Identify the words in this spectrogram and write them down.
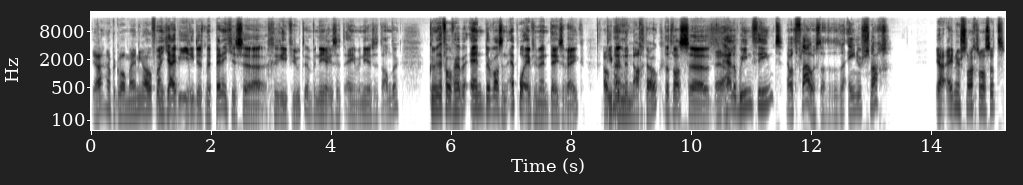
Ja, heb ik wel een mening over. Want jij hebt e-readers met pennetjes eh, gereviewd. En wanneer is het een, wanneer is het ander? Kunnen we het even over hebben. En er was een Apple-evenement deze week. Ook Diep in de nacht ook. Dat was eh, Ja. Halloween-themed. Ja, wat flauw is dat. Dat is één uur s'nachts. Ja, één uur s'nachts was het.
